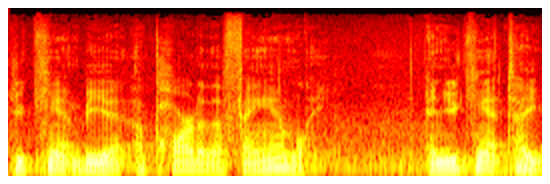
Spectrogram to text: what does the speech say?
You can't be a, a part of the family. And you can't take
